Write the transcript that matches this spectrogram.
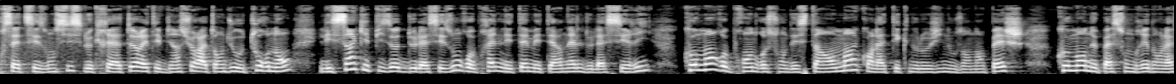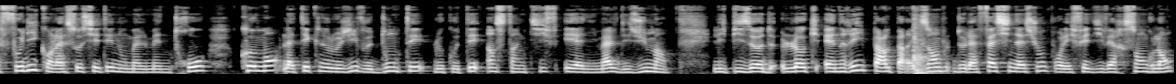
Pour cette saison 6, le créateur était bien sûr attendu au tournant. Les cinq épisodes de la saison reprennent les thèmes éternels de la série. Comment reprendre son destin en main quand la technologie nous en empêche? Comment ne pas sombrer dans la folie quand la société nous malmène trop? Comment la technologie veut dompter le côté instinctif et animal des humains? L'épisode Locke Henry parle par exemple de la fascination pour les faits divers sanglants,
